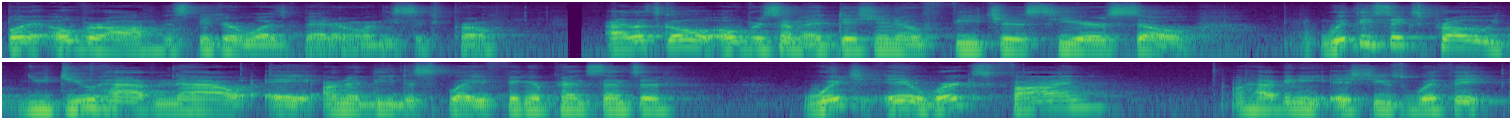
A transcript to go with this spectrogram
But overall, the speaker was better on the 6 Pro. Alright, let's go over some additional features here. So, with the 6 Pro, you do have now a under the display fingerprint sensor, which it works fine don't have any issues with it.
